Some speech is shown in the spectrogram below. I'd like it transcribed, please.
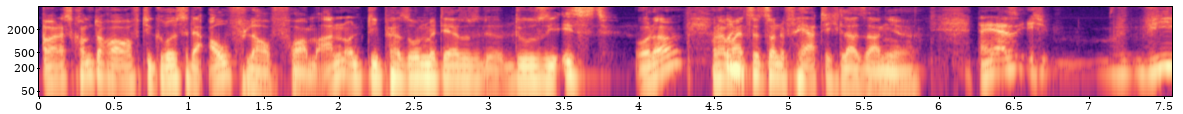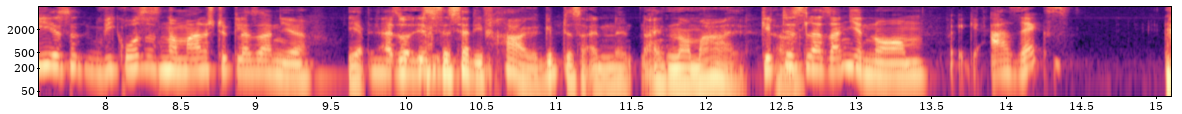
Aber das kommt doch auch auf die Größe der Auflaufform an und die Person, mit der du, du sie isst, oder? Oder meinst du jetzt so eine Fertiglasagne? Naja, also ich, wie, ist, wie groß ist ein normales Stück Lasagne? also das ist, ist ja die Frage. Gibt es ein, ein Normal? gibt ja. es Lasagnenorm? A6?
